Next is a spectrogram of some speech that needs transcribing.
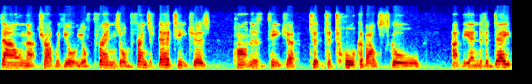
down that trap with your your friends or friends of their teachers, partners teacher to to talk about school at the end of the day.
